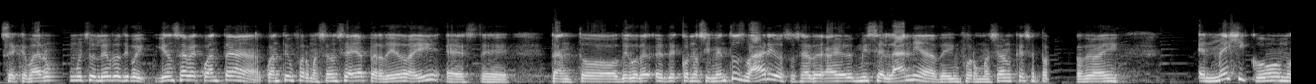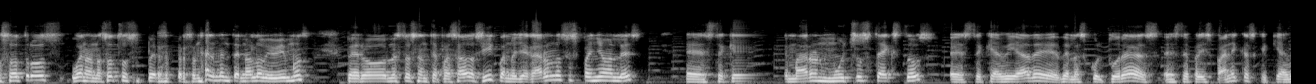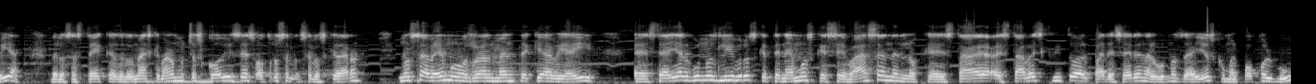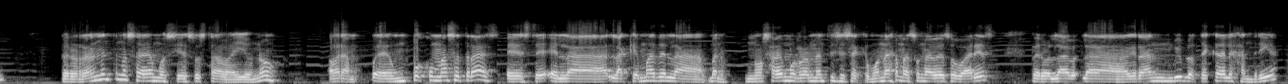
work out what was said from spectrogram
Se quemaron muchos libros, digo, y quién sabe cuánta, cuánta información se haya perdido ahí, este, tanto, digo, de, conocimientos varios, o sea, de, miscelánea de información que se perdió ahí en México nosotros, bueno, nosotros personalmente no lo vivimos, pero nuestros antepasados sí, cuando llegaron los españoles, este, que quemaron muchos textos este, que había de, las culturas este, prehispánicas que, que había, de los aztecas, de los mayas, quemaron muchos códices, otros se se los quedaron. No sabemos realmente qué había ahí. Este, hay algunos libros que tenemos que se basan en lo que está, estaba escrito al parecer en algunos de ellos, como el Popol Vuh, pero realmente no sabemos si eso estaba ahí o no. Ahora, eh, un poco más atrás, este, la, la, quema de la, bueno, no sabemos realmente si se quemó nada más una vez o varias, pero la, la gran biblioteca de Alejandría,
